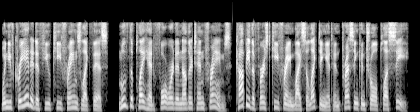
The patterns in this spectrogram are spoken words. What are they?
When you've created a few keyframes like this, move the playhead forward another 10 frames. Copy the first keyframe by selecting it and pressing Ctrl plus C,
